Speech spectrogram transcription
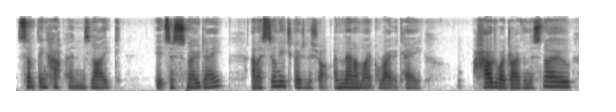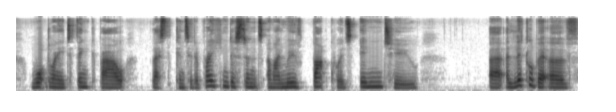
something happens, like it's a snow day, and I still need to go to the shop, and then I'm like, right, okay, how do I drive in the snow? What do I need to think about? Let's consider braking distance, and I move backwards into uh, a little bit of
